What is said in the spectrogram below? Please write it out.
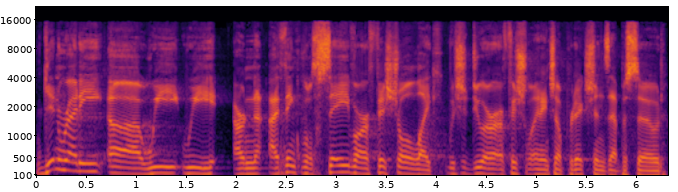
we're getting ready. Uh, we we are. Not, I think we'll save our official. Like we should do our official NHL predictions episode. Uh,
